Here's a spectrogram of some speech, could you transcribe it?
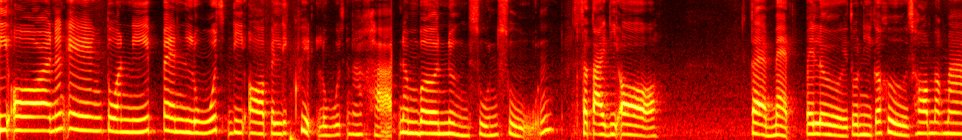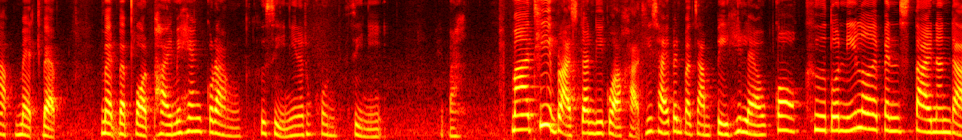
Dior นั่นเอง ตัวนี้เป็น Loose Dior เป็น Liquid Loose นะคะ Number 100 สไตล์ Dior แต่แมทไปเลยตัวนี้ก็คือชอบมากๆ แมทแบบแมทแบบปลอดภัยไม่แห้งกรัง คือสีนี้นะทุกคนสีนี้เห็นปะมาที่บลัชกันดีกว่าค่ะ ที่ใช้เป็นประจำปีที่แล้วก็คือตัวนี้เลยเป็นสไตล์นันดะ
